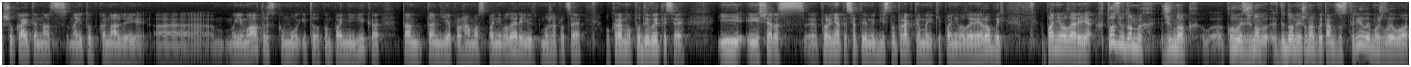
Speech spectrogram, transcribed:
Шукайте нас на youtube каналі е, моєму авторському і телекомпанії Віка. Там, там є програма з пані Валерією. Можна про це окремо подивитися і, і ще раз е, перейнятися тими дійсно проектами, які пані Валерія робить. Пані Валерія, хто з відомих жінок, е, когось з жінок, відомих жінок ви там зустріли, можливо?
